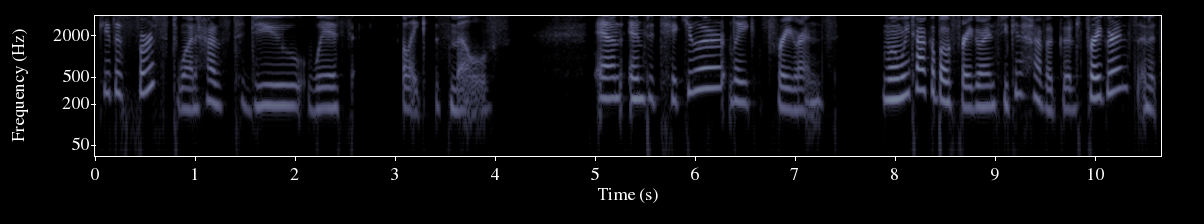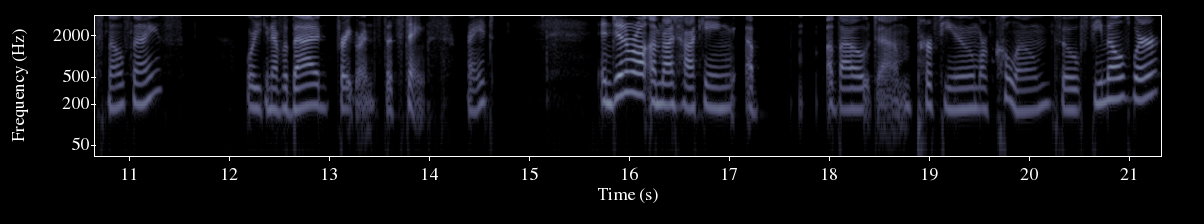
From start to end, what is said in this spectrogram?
Okay, the first one has to do with like smells. And in particular, like fragrance. When we talk about fragrance, you can have a good fragrance and it smells nice, or you can have a bad fragrance that stinks, right? In general, I'm not talking about um, perfume or cologne. So females wear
